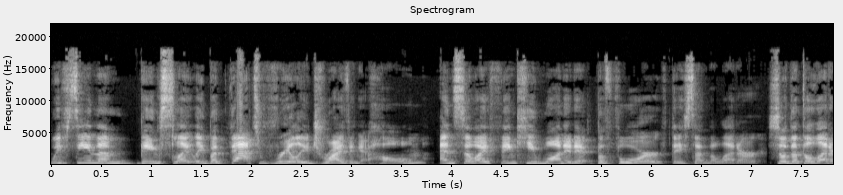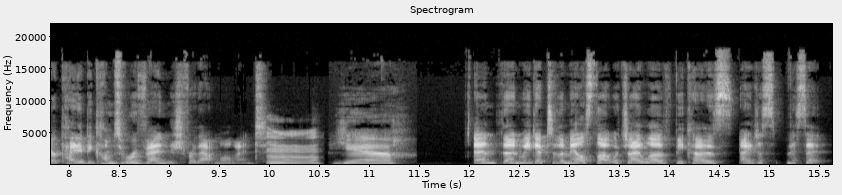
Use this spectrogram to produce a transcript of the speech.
we've seen them being slightly, but that's really driving it home. And so I think he wanted it before they send the letter so that the letter kind of becomes revenge for that moment. Mm. Yeah. And then we get to the mail slot, which I love because I just miss it.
